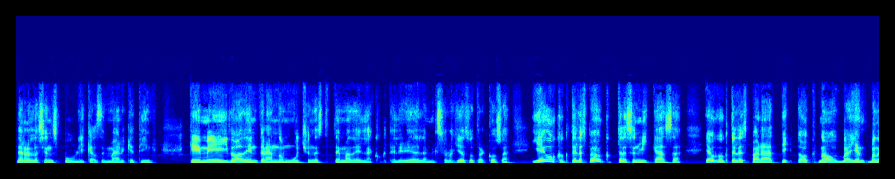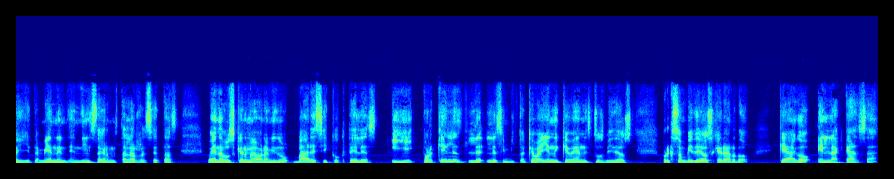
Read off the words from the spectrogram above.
de relaciones públicas, de marketing, que me he ido adentrando mucho en este tema de la coctelería, de la mixología, es otra cosa. Y hago cócteles, pero hago cócteles en mi casa y hago cócteles para TikTok, ¿no? Vayan, bueno, y también en, Instagram están las recetas. Vayan a buscarme ahora mismo bares y cócteles. ¿Y por qué les, les invito a que vayan y que vean estos videos? Porque son videos, Gerardo, que hago en la casa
